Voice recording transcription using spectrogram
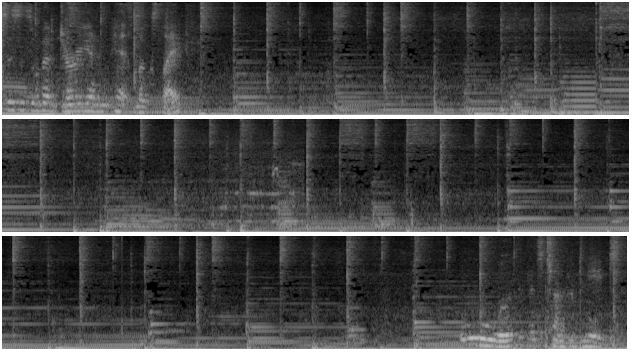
Guess this is what a durian pit looks like. Ooh, look at this chunk of meat.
